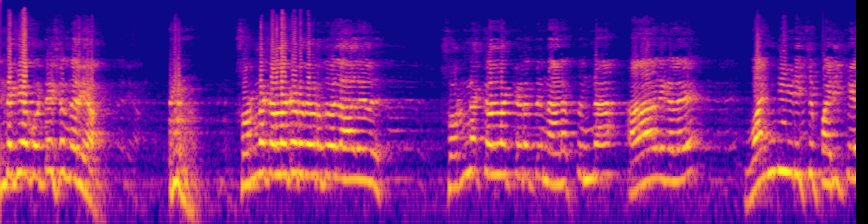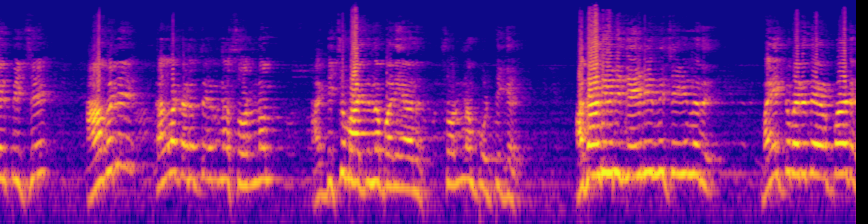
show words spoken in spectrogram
എന്തൊക്കെയാ കൊട്ടേഷൻ എന്നറിയാം സ്വർണ കള്ളക്കടത്ത് നടത്തുമല്ല ആളുകൾ സ്വർണ കള്ളക്കടത്ത് നടത്തുന്ന ആളുകളെ വണ്ടി ഇടിച്ച് പരിക്കേൽപ്പിച്ച് അവർ കള്ളക്കടത്ത് തരുന്ന സ്വർണം അടിച്ചു മാറ്റുന്ന പണിയാണ് സ്വർണം പൊട്ടിക്കൽ. അതാണ് ഇവർ ജയിലിൽ നിന്ന് ചെയ്യുന്നത്. മയക്കുമരുന്ന് ഏർപ്പാട്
